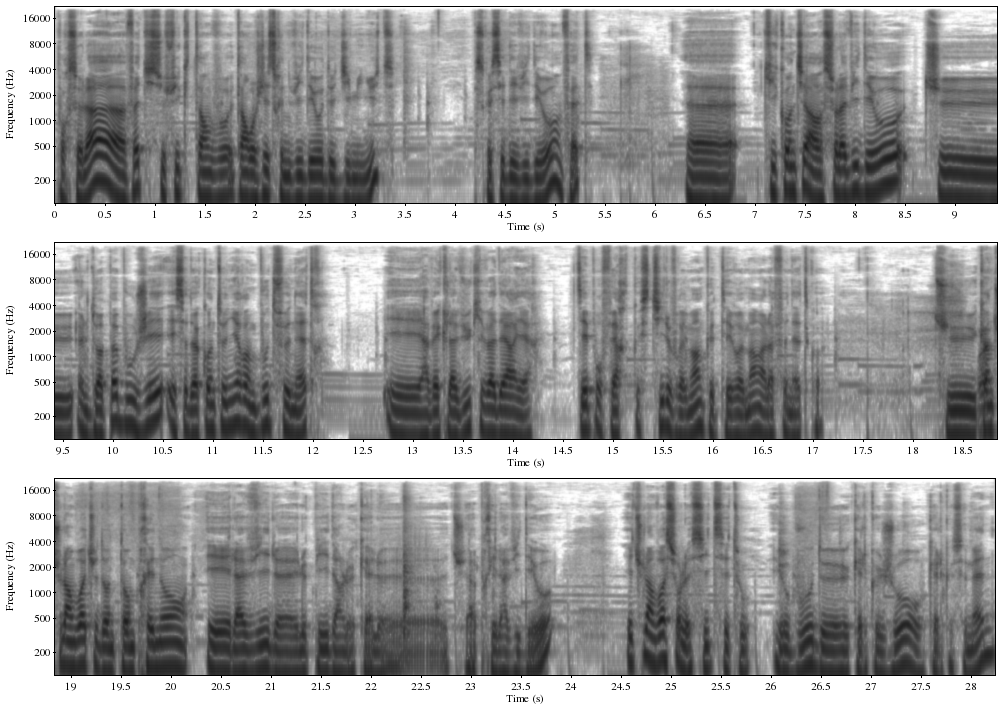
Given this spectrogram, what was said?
Pour cela, en fait, il suffit que tu enregistres une vidéo de 10 minutes, parce que c'est des vidéos en fait. Euh, qui contient, alors sur la vidéo, tu... elle doit pas bouger et ça doit contenir un bout de fenêtre et avec la vue qui va derrière. Tu sais, pour faire style vraiment que tu es vraiment à la fenêtre quoi. Tu, Quand tu l'envoies, tu donnes ton prénom et la ville et le pays dans lequel euh, tu as pris la vidéo et tu l'envoies sur le site, c'est tout. Et au bout de quelques jours ou quelques semaines,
